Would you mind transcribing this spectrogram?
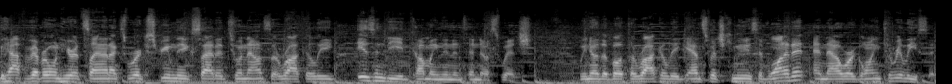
behalf of everyone here at Psyonix, we're extremely excited to announce that Rocket League is indeed coming to Nintendo Switch. We know that both the Rocket League and Switch communities have wanted it, and now we're going to release it,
